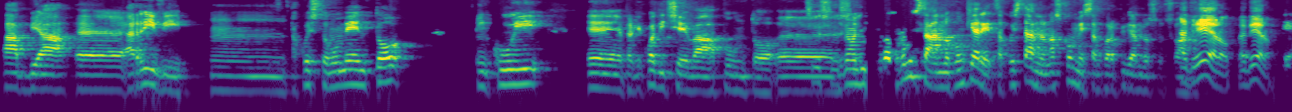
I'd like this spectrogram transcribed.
abbia, eh, arrivi mh, mm, a questo momento in cui eh, perché qua diceva appunto eh, sì, sì, sì. Stanno con chiarezza quest'anno è una scommessa ancora più grande sul suo anno. È vero, è vero. È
